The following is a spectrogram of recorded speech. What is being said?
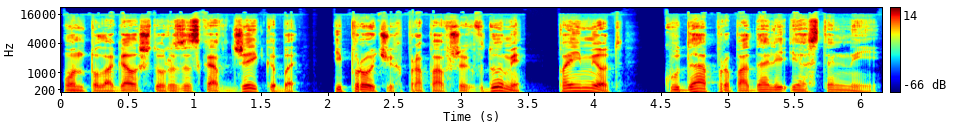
Он полагал, что, разыскав Джейкоба и прочих пропавших в доме, поймет, куда пропадали и остальные.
